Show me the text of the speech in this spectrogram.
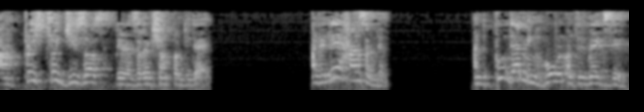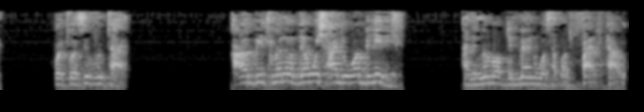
and preached through Jesus the resurrection from the dead. And they laid hands on them and put them in hold until the next day, for it was even time. Albeit many of them which had the word believed, and the number of the men was about five thousand.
